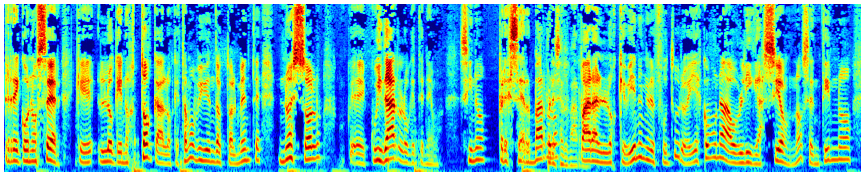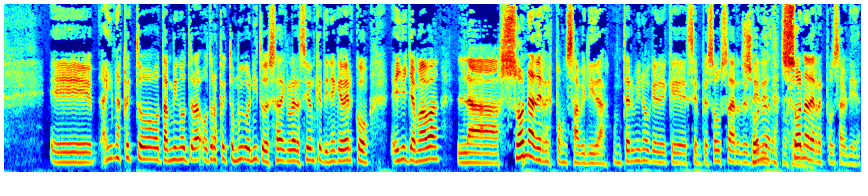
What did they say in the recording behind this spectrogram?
reconocer que lo que nos toca a los que estamos viviendo actualmente no es solo eh, cuidar lo que tenemos, sino preservarlo, preservarlo, para los que vienen en el futuro. Y es como una obligación, ¿no? Sentirnos eh, hay un aspecto también otro, otro aspecto muy bonito de esa declaración que tenía que ver con ellos llamaban la zona de responsabilidad un término que, que se empezó a usar desde zona de, responsabilidad.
